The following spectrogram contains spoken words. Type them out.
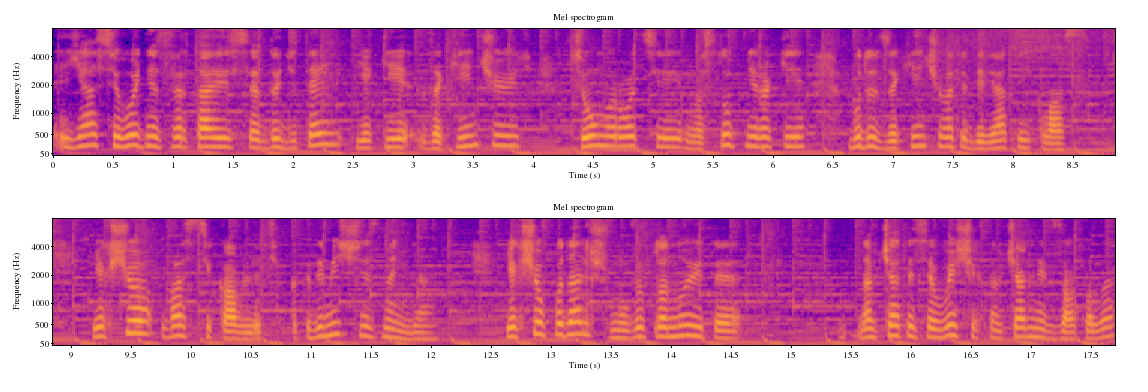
Я сьогодні звертаюся до дітей, які закінчують в цьому році, в наступні роки будуть закінчувати 9 клас. Якщо вас цікавлять академічні знання, якщо в подальшому ви плануєте навчатися в вищих навчальних закладах,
